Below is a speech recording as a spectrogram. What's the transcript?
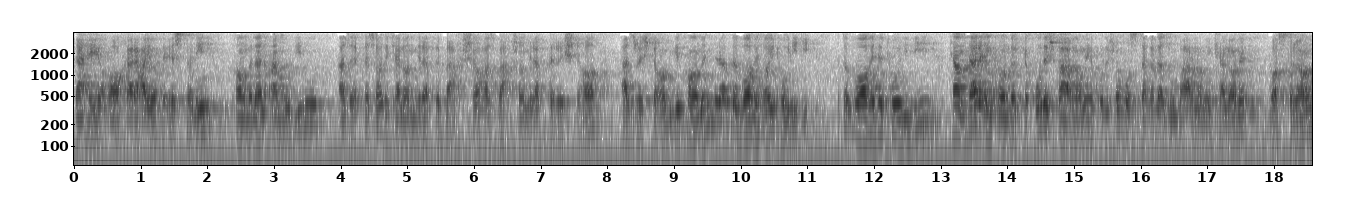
دهه آخر حیات استالین کاملا عمودی بود. از اقتصاد کلان می‌رفت به بخشا از بخشا می‌رفت به رشته ها از رشته ها دیگه کامل می‌رفت به واحد های تولیدی. واحد تولیدی کمتر امکان داد که خودش برنامه خودش رو مستقل از اون برنامه کلان گاسپلان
